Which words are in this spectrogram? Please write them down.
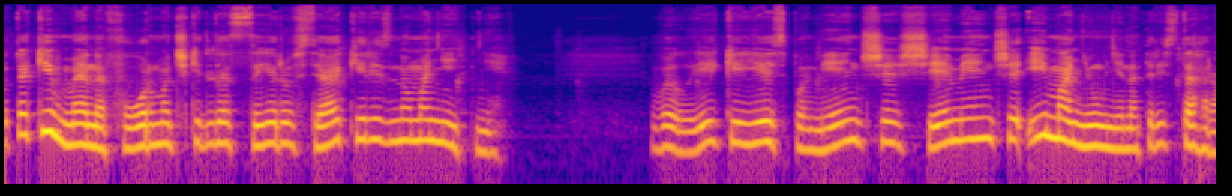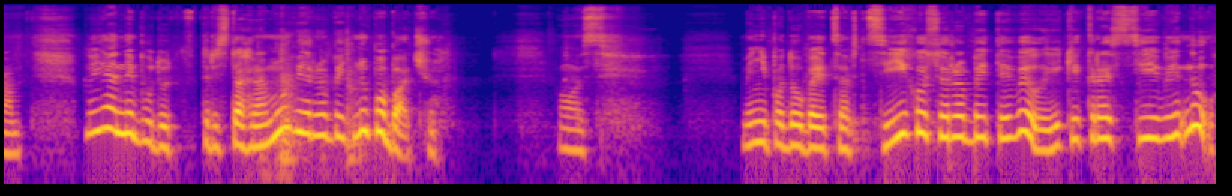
Отакі в мене формочки для сиру, всякі різноманітні. Великі є, поменше, ще менше і манюні на 300 грам. Ну, я не буду 300 грамові робити, ну побачу. Ось. Мені подобається в цих ось робити, великі, красиві, ну,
